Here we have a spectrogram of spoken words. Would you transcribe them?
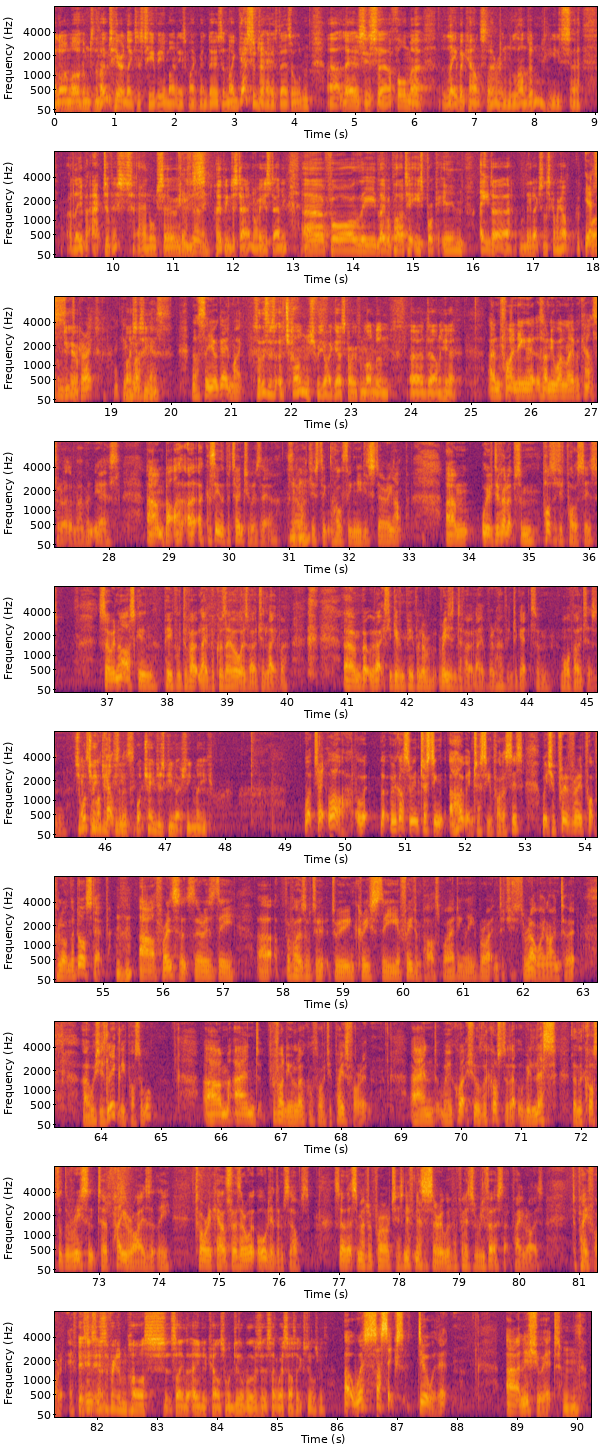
Hello and welcome to the vote here at Latest TV. My name is Mike Mendoza. And my guest today is Les Alden. Uh, Les is a former Labour councillor in London. He's uh, a Labour activist and also Definitely. he's hoping to stand, or he is standing, uh, for the Labour Party at Eastbrook in Adur with the elections coming up. Yes, welcome to you. that's correct. Thank you. Nice to Well, see you. I'll see you again, Mike. So this is a challenge for you, I guess, coming from London uh, down here. And finding that there's only one Labour councillor at the moment, yes. Um, but I, I, I can see the potential is there. So Mm-hmm. I just think the whole thing needed stirring up. Um, we've developed some positive policies. So we're not asking people to vote Labour because they've always voted Labour. um, but we've actually given people a reason to vote Labour and hoping to get some more voters and So what changes, can you, what changes can you actually make? What well, we, we've got some interesting, I hope interesting policies, which have proved very popular on the doorstep. Uh, for instance, there is the uh, proposal to, to increase the Freedom Pass by adding the Brighton to Chichester railway line to it, uh, which is legally possible, um, and providing the local authority pays for it. And we're quite sure the cost of that will be less than the cost of the recent uh, pay rise that the Tory councillors have ordered themselves. So that's a matter of priorities. And if necessary, we're prepared to reverse that pay rise to pay for it if necessary. is the Freedom Pass something that Adur Council will deal with, or is it something West Sussex deals with? Uh, West Sussex deal with it uh, and issue it,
